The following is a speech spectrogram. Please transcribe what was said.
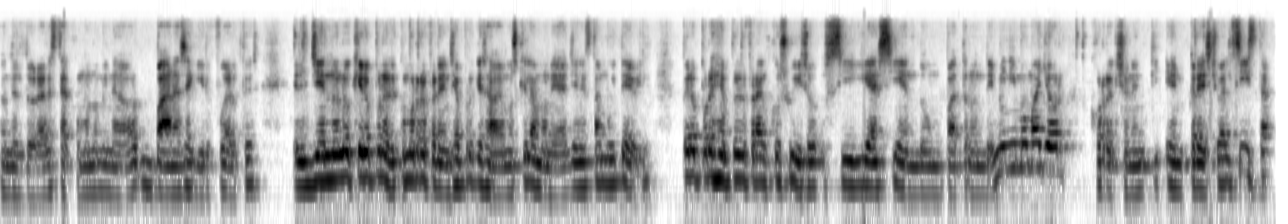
donde el dólar está como nominador van a seguir fuertes. El yen no lo quiero poner como referencia porque sabemos que la moneda yen está muy débil, pero por ejemplo el franco suizo sigue haciendo un patrón de mínimo mayor, corrección en, precio alcista.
